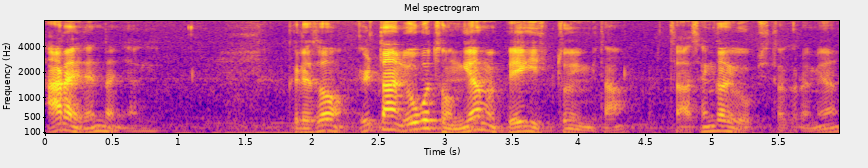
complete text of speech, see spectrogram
알아야 된다는 이야기예요. 그래서 일단 요거 정리하면 120도입니다. 자 생각해 봅시다 그러면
